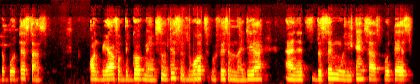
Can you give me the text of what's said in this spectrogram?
the protesters on behalf of the government. So this is what we're facing in Nigeria. And it's the same with the EndSARS protest.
